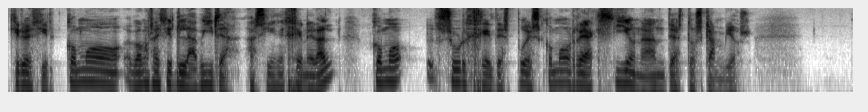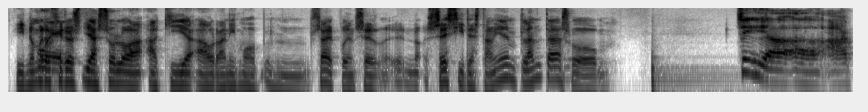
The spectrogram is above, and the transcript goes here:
quiero decir, cómo, vamos a decir, la vida así en general, cómo surge después, cómo reacciona ante estos cambios? Y no me refiero pues ya solo aquí a organismos, mm, ¿sabes? Pueden ser eh, no, sésiles también, plantas o... Sí, a,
